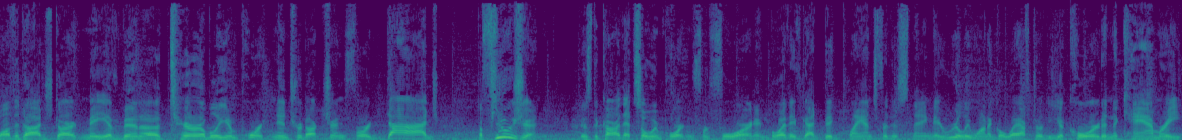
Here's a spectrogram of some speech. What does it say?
While the Dodge Dart may have been a terribly important introduction for Dodge, the Fusion is the car that's so important for Ford. And boy, they've got big plans for this thing. They really want to go after the Accord and the Camry.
